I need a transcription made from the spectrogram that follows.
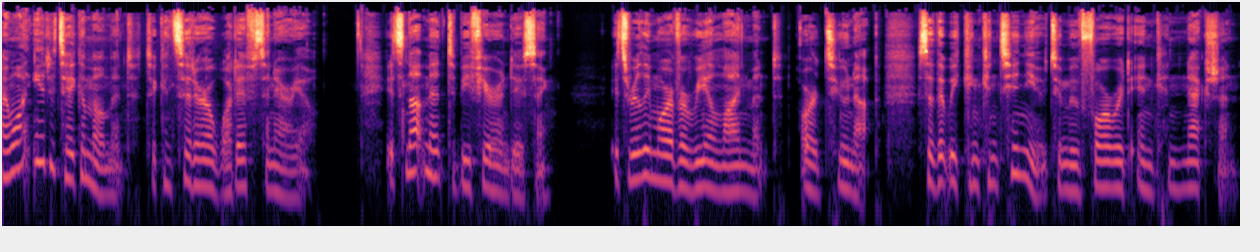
I want you to take a moment to consider a what if scenario. It's not meant to be fear inducing. It's really more of a realignment or a tune up so that we can continue to move forward in connection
